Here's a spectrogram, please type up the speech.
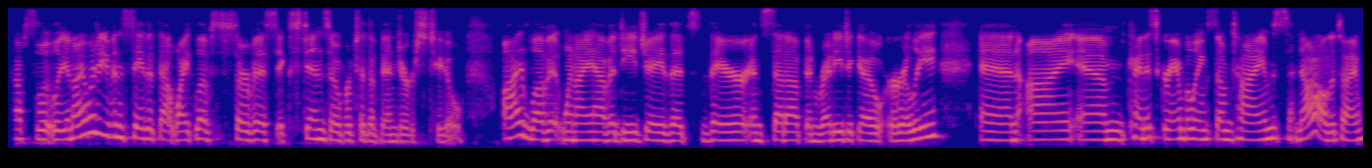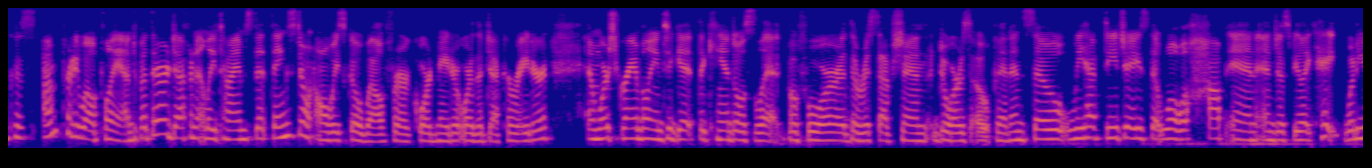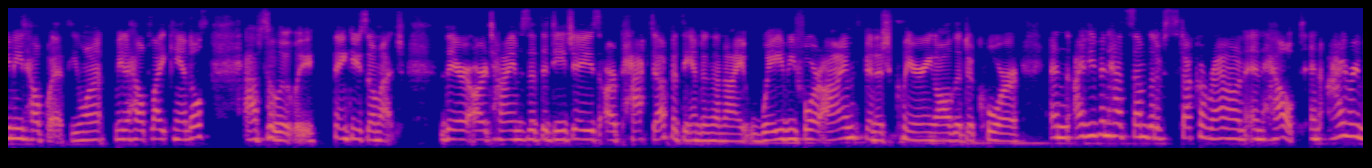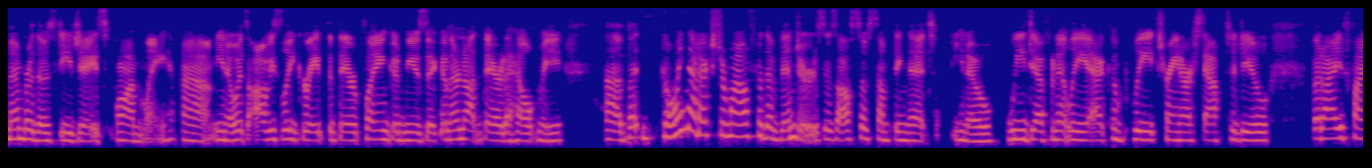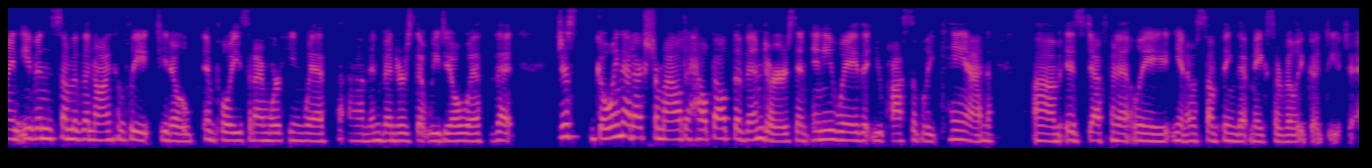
Absolutely. And I would even say that that white glove service extends over to the vendors too. I love it when I have a DJ that's there and set up and ready to go early. And I am kind of scrambling sometimes, not all the time, because I'm pretty well planned, but there are definitely times that things don't always go well for a coordinator or the decorator. And we're scrambling to get the candles lit before the reception doors open. And so we have DJs that will hop in and just be like, hey, what do you need help with? You want me to help light candles? Absolutely. Thank you so much. There are times that the DJs are packed up at the end of the night, way before I'm finished clearing all the decor. And I've even had some that have stuck around and helped. And I remember those DJs fondly. Um, you know, it's obviously great that they're playing good music and they're not there to help me. Uh, but going that extra mile for the vendors is also something that you know we definitely at complete train our staff to do but i find even some of the non-complete you know employees that i'm working with um, and vendors that we deal with that just going that extra mile to help out the vendors in any way that you possibly can um, is definitely you know something that makes a really good dj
